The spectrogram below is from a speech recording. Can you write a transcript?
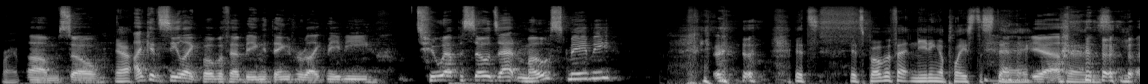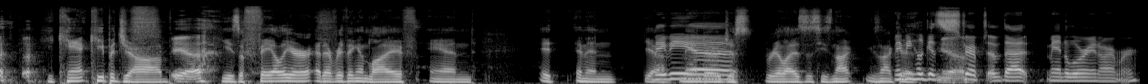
Right. Um, so Yeah. I could see like Boba Fett being a thing for like maybe two episodes at most, maybe. It's it's Boba Fett needing a place to stay. Yeah. because he, he can't keep a job. Yeah. He's a failure at everything in life, and it and then yeah, Maybe, Mando uh, just realizes he's not he's not Maybe good. he'll get Yeah. stripped of that Mandalorian armor.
